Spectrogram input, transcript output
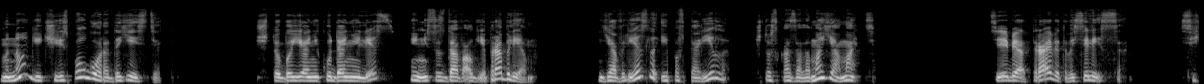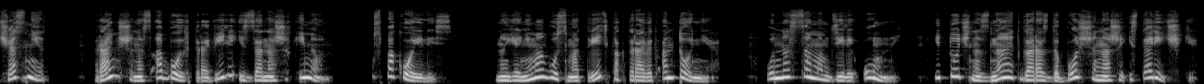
многие через полгорода ездят. Чтобы я никуда не лез и не создавал ей проблем. Я влезла и повторила, что сказала моя мать. «Тебя травят, Василиса. Сейчас нет. Раньше нас обоих травили из-за наших имен. Успокоились. Но я не могу смотреть, как травят Антония. Он на самом деле умный и точно знает гораздо больше нашей исторички.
